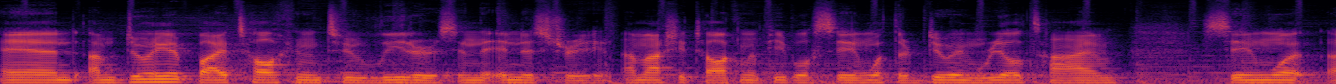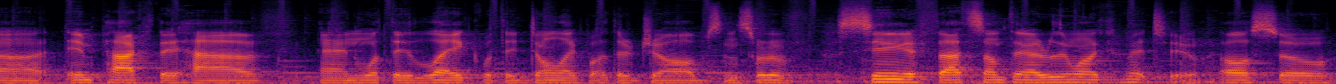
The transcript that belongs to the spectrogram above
And I'm doing it by talking to leaders in the industry. I'm actually talking to people, seeing what they're doing real time, seeing what uh, impact they have and what they like, what they don't like about their jobs, and sort of seeing if that's something I really want to commit to. Also,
